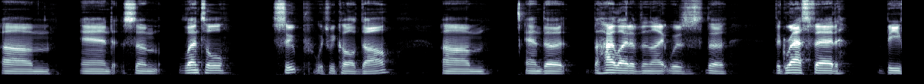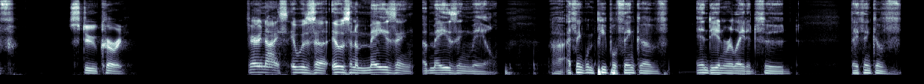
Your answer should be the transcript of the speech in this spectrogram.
um, and some lentil soup, which we call dal. Um, and the the highlight of the night was the the grass fed beef stew curry. Very nice. It was a, it was an amazing, amazing meal. Uh, I think when people think of Indian related food, they think of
